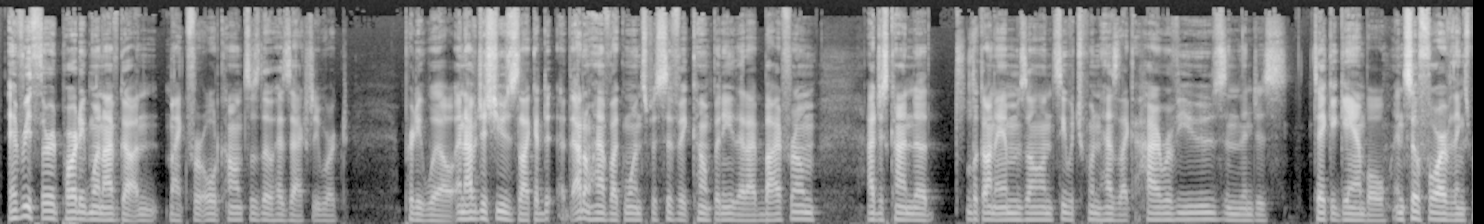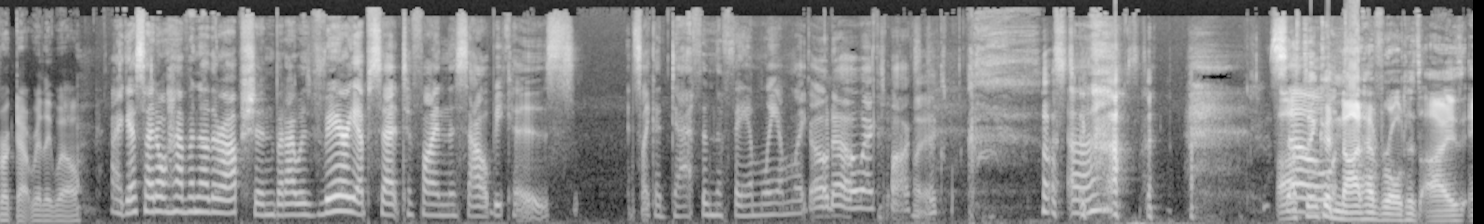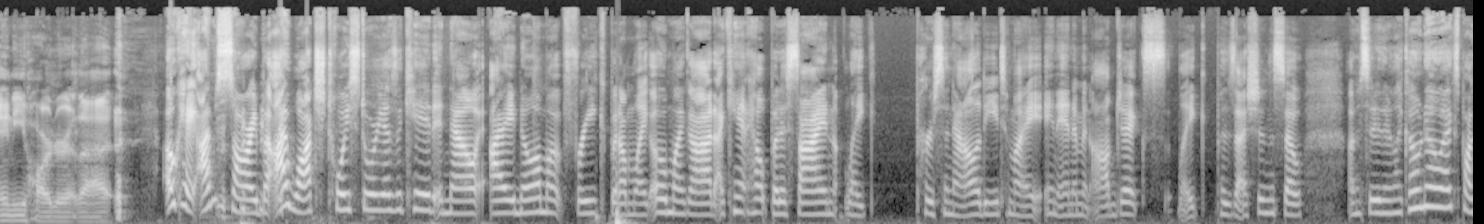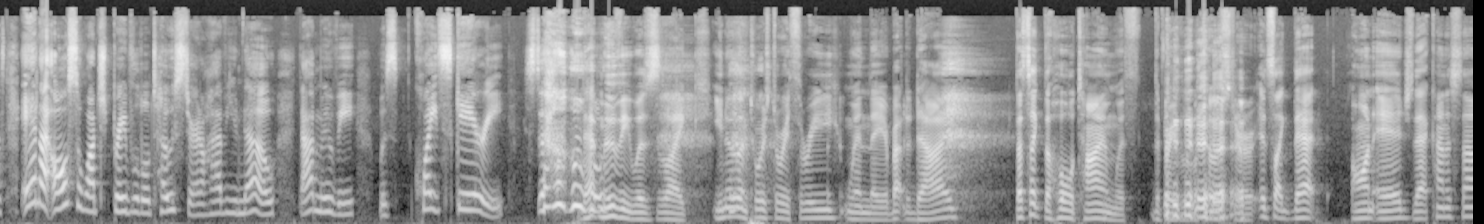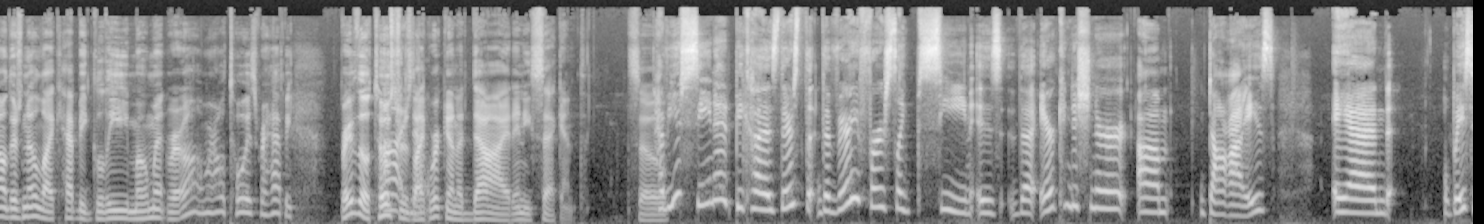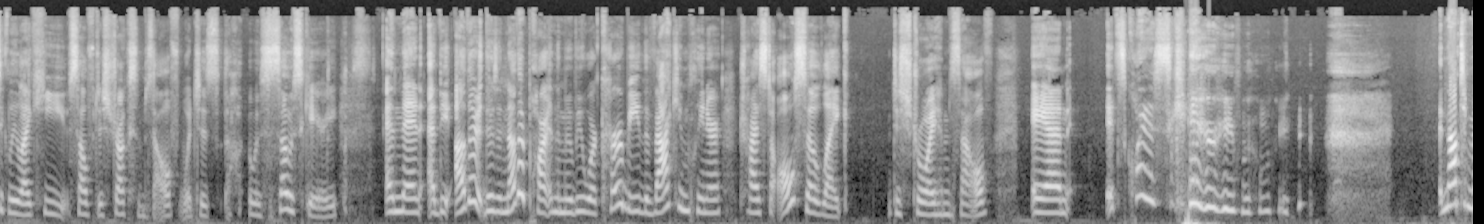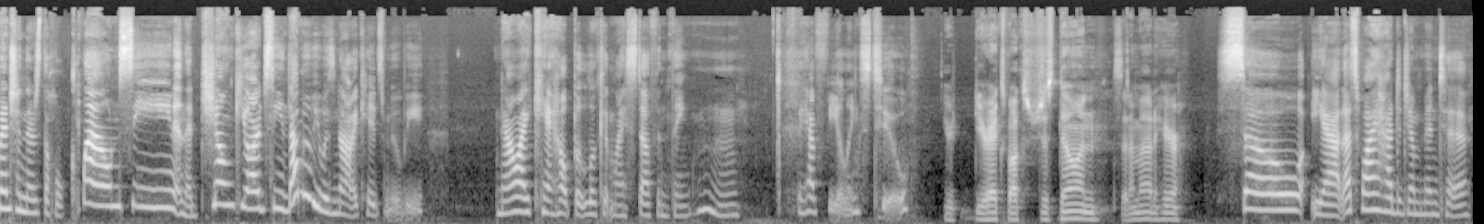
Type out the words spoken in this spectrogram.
Every third party one I've gotten like for old consoles though has actually worked pretty well, and I've just used like a, I don't have like one specific company that I buy from. I just kind of look on Amazon, see which one has like high reviews, and then just take a gamble. And so far, everything's worked out really well. I guess I don't have another option, but I was very upset to find this out because it's like a death in the family. I'm like, oh no, Xbox. My Xbox. Uh, Austin So- could not have rolled his eyes any harder at that. Okay, I'm sorry, but I watched Toy Story as a kid, and now I know I'm a freak, but I'm like, oh my god, I can't help but assign like personality to my inanimate objects, like possessions. So I'm sitting there like, oh no, Xbox. And I also watched Brave Little Toaster, and I'll have you know that movie was quite scary. So That movie was like, you know, in Toy Story 3 when they're about to die? That's like the whole time with the Brave Little Toaster. It's like that on edge, that kind of style. There's no like happy glee moment where oh we're all toys, we're happy. Brave Little Toaster's no. like we're gonna die at any second. So Have you seen it? Because there's the, the very first like scene is the air conditioner um dies and well basically like he self-destructs himself, which is it was so scary. And then at the other there's another part in the movie where Kirby, the vacuum cleaner, tries to also like destroy himself and it's quite a scary movie. Not to mention there's the whole clown scene and the junkyard scene. That movie was not a kids movie now I can't help but look at my stuff and think, hmm, they have feelings too. your your Xbox was just done. Said I'm out of here. So yeah, that's why I had to jump into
